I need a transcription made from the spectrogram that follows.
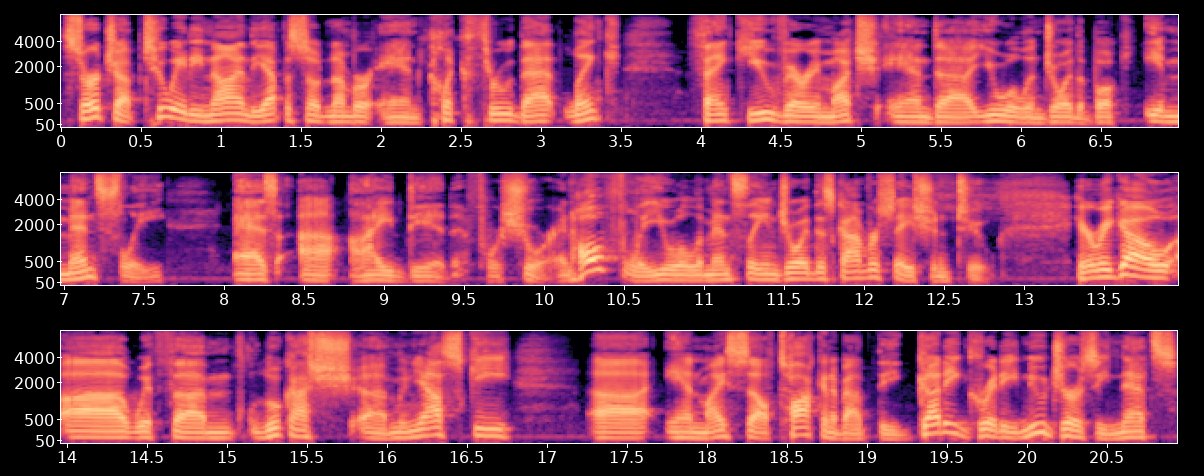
search up 289, the episode number, and click through that link. Thank you very much. And uh, you will enjoy the book immensely as uh, I did for sure. And hopefully, you will immensely enjoy this conversation too here we go uh, with um, Lukas uh, uh, and myself talking about the gutty, gritty New Jersey Nets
